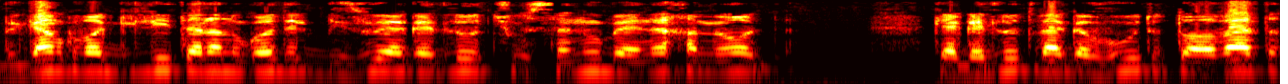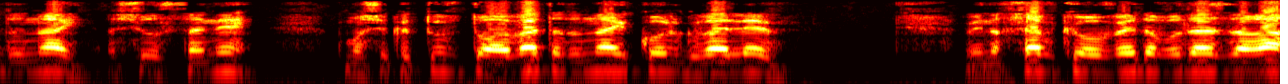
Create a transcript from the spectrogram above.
וגם כבר גילית לנו גודל ביזוי הגדלות, שהוא שנוא בעיניך מאוד. כי הגדלות והגבהות הוא תועבת אדוני, אשר שנא, כמו שכתוב תועבת אדוני כל גבל לב. ונחשב כעובד עבודה זרה,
